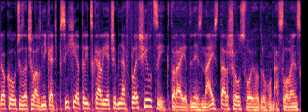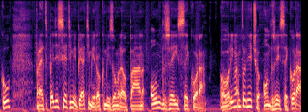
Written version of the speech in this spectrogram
rokov, čo začala vznikať psychiatrická liečebňa v Plešivci, ktorá je dnes najstaršou svojho druhu na Slovensku. Pred 55 rokmi zomrel pán Ondřej Sekora. Hovorí vám to niečo? Ondřej Sekora?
